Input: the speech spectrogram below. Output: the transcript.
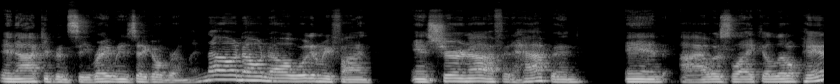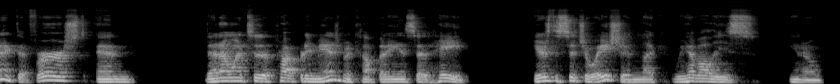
in occupancy right when you take over. I'm like, no, no, no, we're going to be fine. And sure enough, it happened. And I was like a little panicked at first. And then I went to the property management company and said, hey, here's the situation. Like, we have all these, you know,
